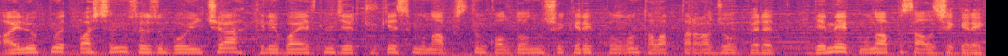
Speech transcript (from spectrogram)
Айыл өкмөт башчынын сөзү боюнча тилебаевдин жер тилкеси мунапыстын колдонушу керек болгон талаптарга жооп берет демек мунапыс алышы керек.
